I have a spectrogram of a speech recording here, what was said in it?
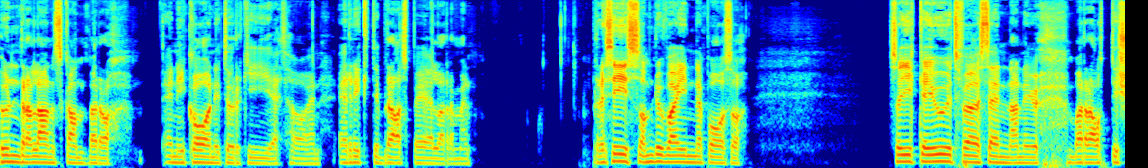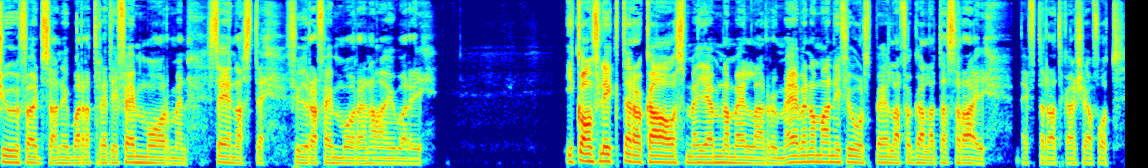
Hundra landskamper och en ikon i Turkiet och en, en riktigt bra spelare, men precis som du var inne på så så gick det ju ut för sen, han är ju bara 87 född, så han är bara 35 år, men senaste 4-5 åren har han ju varit i konflikter och kaos med jämna mellanrum, även om han i fjol spelade för Galatasaray efter att kanske ha fått,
